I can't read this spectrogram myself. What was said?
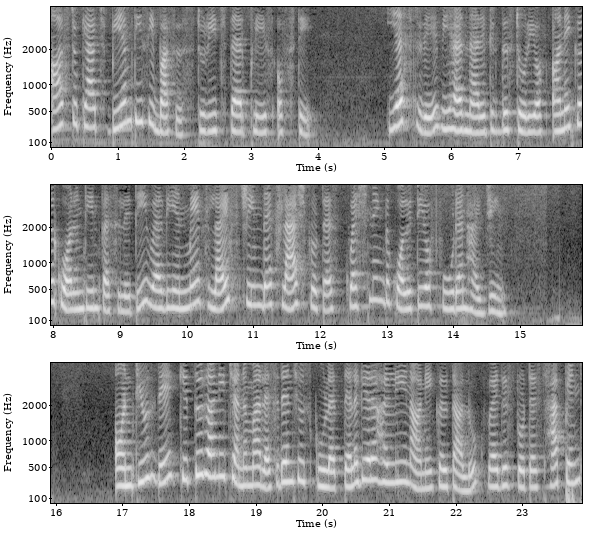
asked to catch BMTC buses to reach their place of stay. Yesterday, we had narrated the story of Anekal Quarantine Facility where the inmates live streamed their flash protest questioning the quality of food and hygiene. On Tuesday, Kittur Rani Chennamma Residential School at Telagera Halli in Anekal Taluk, where this protest happened,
